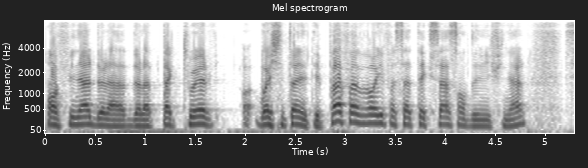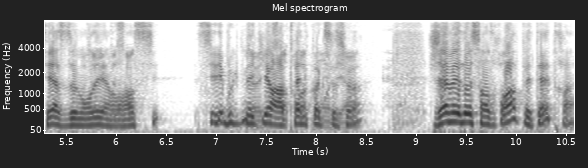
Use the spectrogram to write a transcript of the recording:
en finale de la, de la Pac-12. Washington n'était pas favori face à Texas en demi-finale. C'est à se demander hein, si, les bookmakers apprennent quoi que ce soit. Jamais 203 peut-être.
